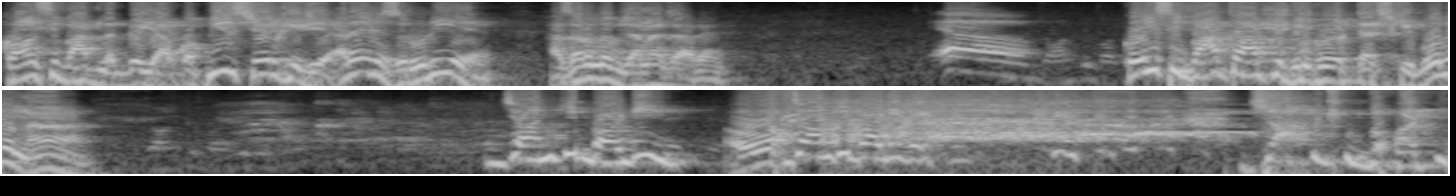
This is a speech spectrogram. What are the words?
कौन सी बात लग गई आपको? प्लीज़ शेयर कीजिए। अरे ये ज़रूरी है। हज़ारों लोग जाना चाह रहे हैं। uh, कोई सी बात तो आपके दिल को टच की बोलो ना। जॉन की बॉडी जॉन की बॉडी देख के. की बॉडी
